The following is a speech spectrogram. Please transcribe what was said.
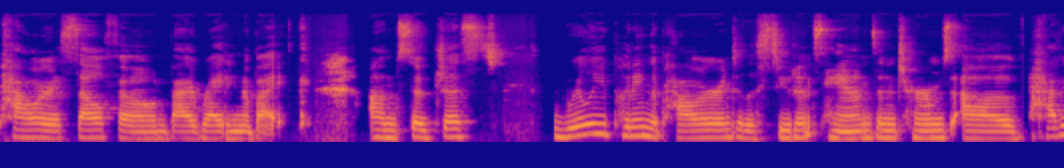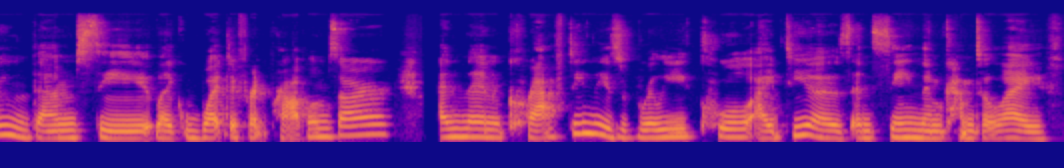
power a cell phone by riding a bike. Um, so just really putting the power into the students' hands in terms of having them see like what different problems are and then crafting these really cool ideas and seeing them come to life,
